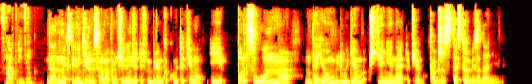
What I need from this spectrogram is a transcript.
Smart Reading? Да, но мы экспериментируем с форматом челленджа, то есть мы берем какую-то тему и порционно даем людям чтение на эту тему, также с тестовыми заданиями.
